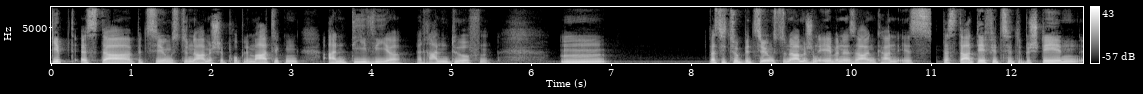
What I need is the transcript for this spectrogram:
gibt es da beziehungsdynamische Problematiken, an die wir ran dürfen. Mm, was ich zur beziehungsdynamischen Ebene sagen kann, ist, dass da Defizite bestehen,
